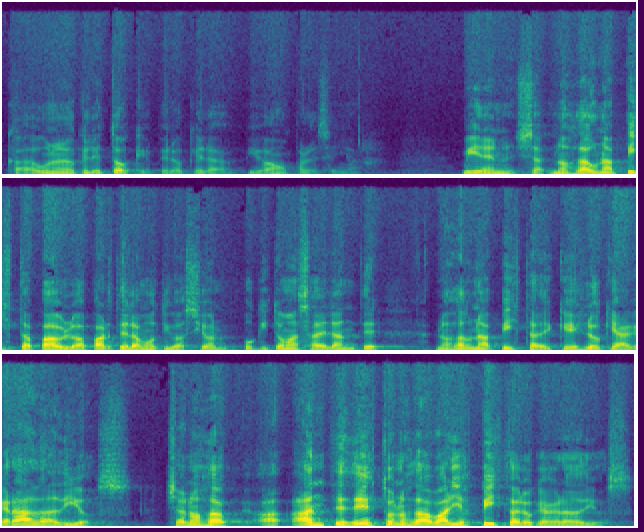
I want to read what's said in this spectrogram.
Cada uno en lo que le toque, pero que la vivamos para el Señor. Miren, nos da una pista, Pablo, aparte de la motivación, un poquito más adelante, nos da una pista de qué es lo que agrada a Dios. Ya nos da, antes de esto nos da varias pistas de lo que agrada a Dios.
